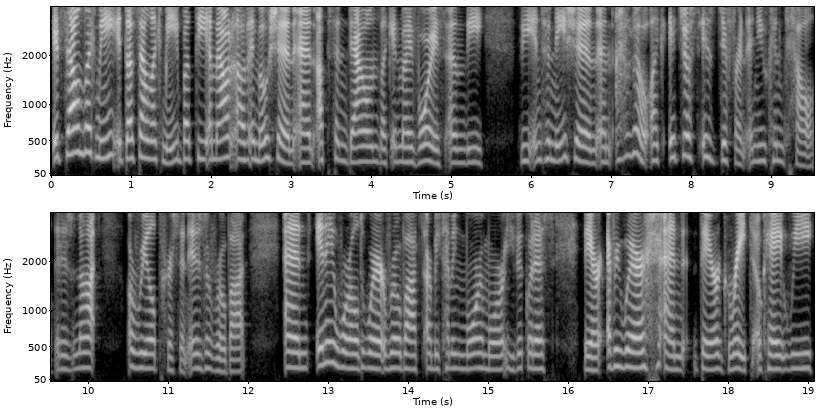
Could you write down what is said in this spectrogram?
It sounds like me. It does sound like me but the amount of emotion and ups and downs like in my voice and the the intonation and i don't know like it just is different and you can tell it is not a real person. It is a robot. And in a world where robots are becoming more and more ubiquitous they are everywhere and they are great okay? We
